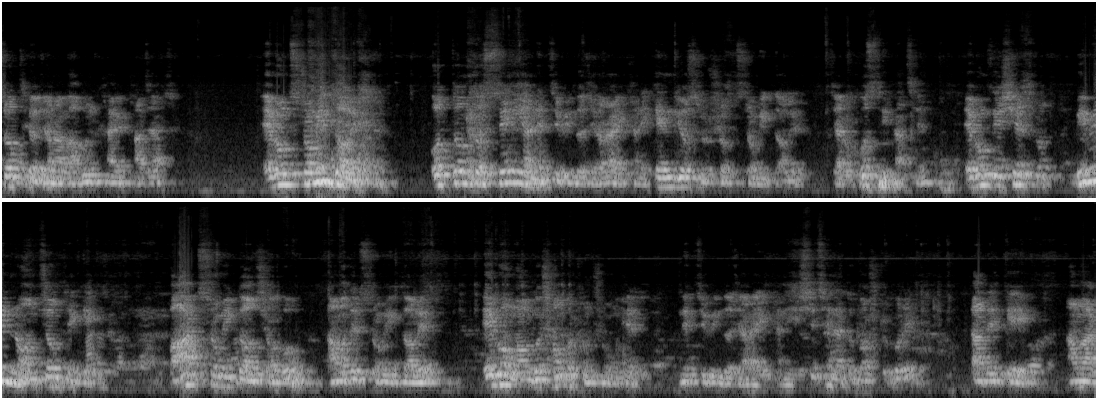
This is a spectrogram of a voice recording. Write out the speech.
শ্রদ্ধেয় জনাব আবুল খায়ের খাজা, এবং শ্রমিক দলের অত্যন্ত সিনিয়র নেতৃবৃন্দ যারা এখানে কেন্দ্রীয় শ্র- শ্রমিক দলের যারা উপস্থিত আছেন এবং দেশের বিভিন্ন অঞ্চল থেকে পাট শ্রমিক দল সহ আমাদের শ্রমিক দলের এবং অঙ্গ সংগঠন সমূহের নেতৃবৃন্দ যারা এখানে এসেছেন এত কষ্ট করে, তাদেরকে আমার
